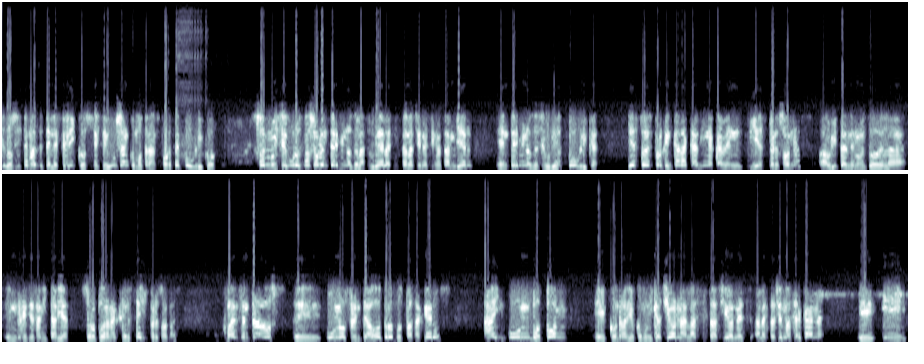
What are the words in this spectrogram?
los sistemas de teleféricos que se usan como transporte público son muy seguros, no solo en términos de la seguridad de las instalaciones, sino también en términos de seguridad pública. Y esto es porque en cada cabina caben 10 personas. Ahorita, en el momento de la emergencia sanitaria, solo podrán acceder 6 personas. Van sentados eh, unos frente a otros, los pasajeros. Hay un botón eh, con radiocomunicación a las estaciones, a la estación más cercana, eh, y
